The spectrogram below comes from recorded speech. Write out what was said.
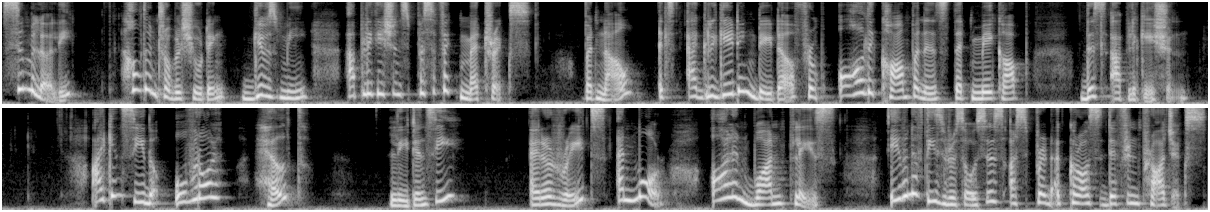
Similarly, health and troubleshooting gives me application specific metrics, but now it's aggregating data from all the components that make up this application. I can see the overall health, latency, error rates, and more, all in one place, even if these resources are spread across different projects.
